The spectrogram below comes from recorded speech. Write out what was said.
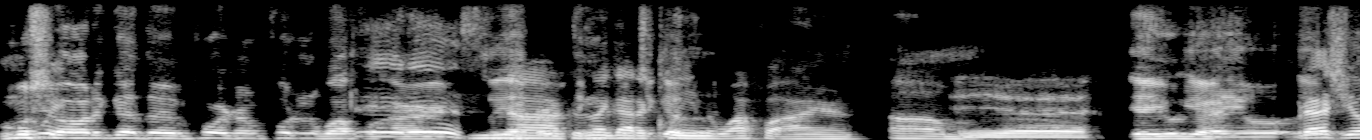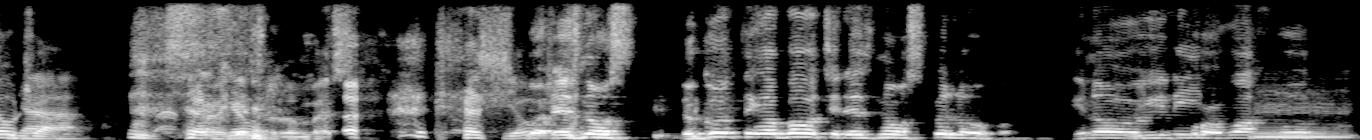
mush it all together and pour it and put it in the waffle There it iron. is. So you have Nah, because I got to clean together. the waffle iron. Um, Yeah. Yeah, you, yeah, you. That's yeah. your yeah. job. Trying That's your, get mess. that's your But job. there's no. The good thing about it, there's no spillover. You know, You you, need- pour a waffle, Mm,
